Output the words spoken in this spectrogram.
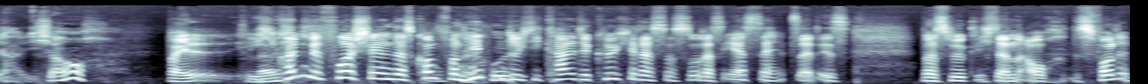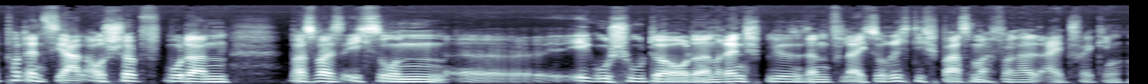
Ja, ich auch. Weil Vielleicht. ich könnte mir vorstellen, das kommt von hinten cool. durch die kalte Küche, dass das so das erste Headset ist, was wirklich dann auch das volle Potenzial ausschöpft, wo dann, was weiß ich, so ein äh, Ego-Shooter oder ein Rennspiel dann vielleicht so richtig Spaß macht, weil halt Eye-Tracking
